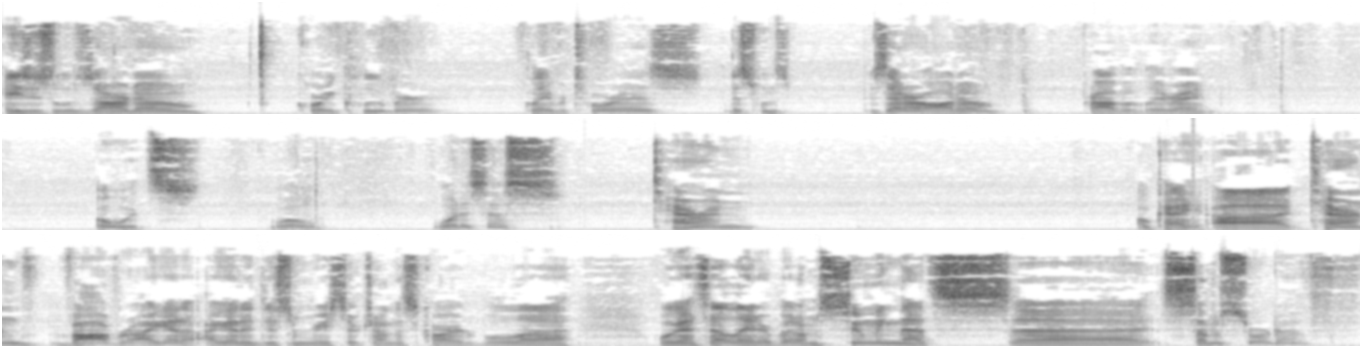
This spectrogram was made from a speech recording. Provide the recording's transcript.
Jesus Luzardo, Corey Kluber, Gleyber Torres. This one's is that our auto? Probably right. Oh, it's whoa. What is this? Terrin. Okay, uh, Terrin Vavra. I gotta I gotta do some research on this card. We'll uh we'll get to that later, but I'm assuming that's uh some sort of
